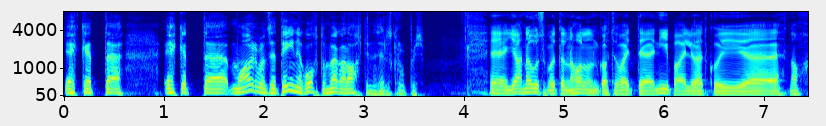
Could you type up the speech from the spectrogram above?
ehk et, ehk et ma arvan, see teine koht on väga lahtine selles grupis jah, nõus, ma ütlen Hollandi kohta vaid eh, nii palju, et kui eh, noh,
